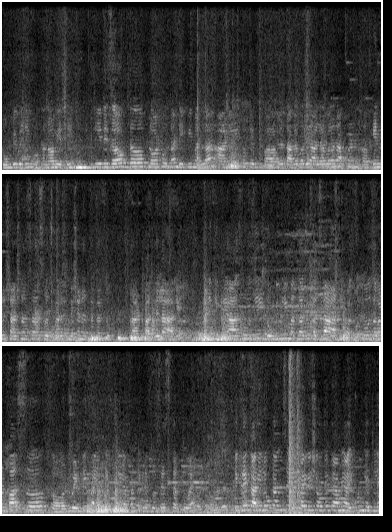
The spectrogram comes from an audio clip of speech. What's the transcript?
डोंबिवली मोठगाव येथे. जे रिझर्वड प्लॉट होता डी मधला आणि तो ते आपल्या ताब्यामध्ये आल्यावर आपण केंद्र शासनाचा स्वच्छ भारत मिशन अंतर्गत तो प्लांट बांधलेला आहे. आणि तिकडे आज रोजी डोंबिवलीमधला जो कचरा आहे तो जवळपास ट्वेंटी फाईव्ह हेक्टरी आपण तिकडे प्रोसेस करतोय. तिकडे काही लोकांचे काही विषय होते ते आम्ही ऐकून घेतले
